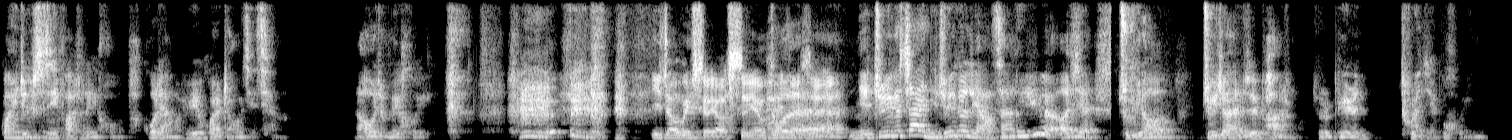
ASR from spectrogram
关于这个事情发生了以后，他过两个月又过来找我借钱了，然后我就没回。一朝被蛇咬，十年怕井绳。对你追个债，你追个两三个月，而且主要追债最怕什么？就是别人突然间不回你。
